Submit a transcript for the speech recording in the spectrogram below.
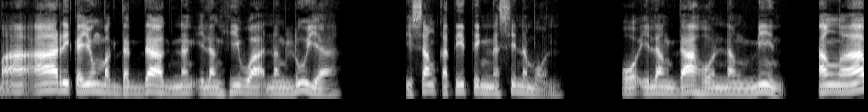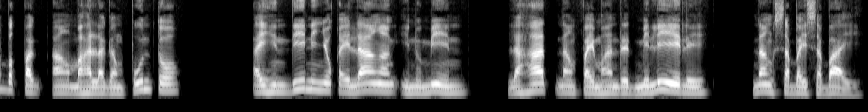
maaari kayong magdagdag ng ilang hiwa ng luya, isang katiting na cinnamon, o ilang dahon ng mint Ang nga pag ang mahalagang punto ay hindi ninyo kailangang inumin lahat ng 500 ml ng sabay-sabay.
